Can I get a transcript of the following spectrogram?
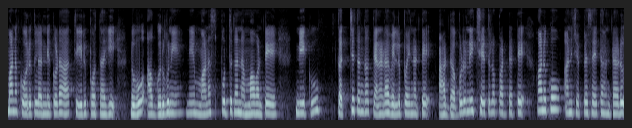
మన కోరికలన్నీ కూడా తీరిపోతాయి. నువ్వు ఆ గురువుని నీ మనస్ఫూర్తిగా నమ్మావంటే నీకు ఖచ్చితంగా కెనడా వెళ్ళిపోయినట్టే ఆ డబ్బులు నీ చేతిలో పడ్డట్టే అనుకో అని చెప్పేసి అయితే అంటాడు.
